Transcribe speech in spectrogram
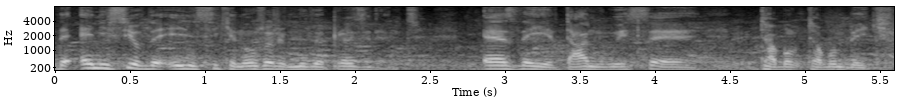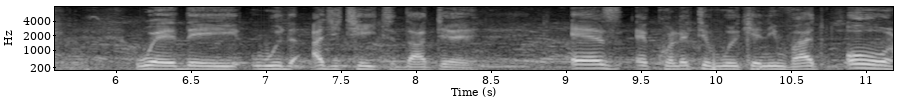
the NEC of the ANC can also remove a president, as they have done with uh, Thabo where they would agitate that. Uh, as a collective we can invite all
